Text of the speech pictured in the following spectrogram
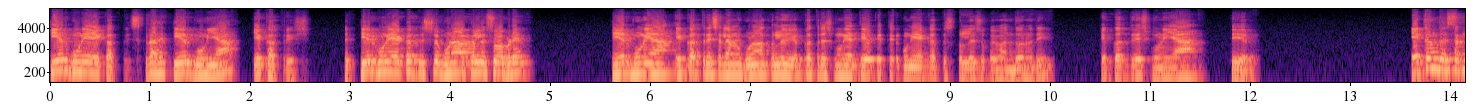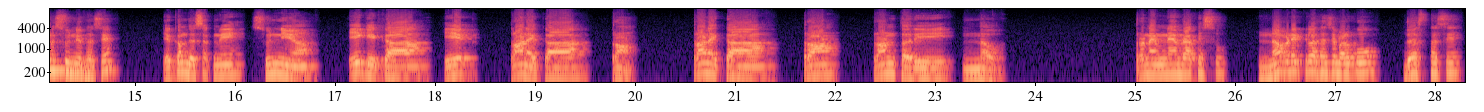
તેર ગુણ્યા એકત્રીસ. કેટલા તેર ગુણ્યા એકત્રીસ. તેર ગુણ્યા એકત્રીસ એટલે ગુણાકાર કરી લઈશું આપણે. તેર ગુણ્યા એકત્રીસ એટલે એનો ગુણાકાર કરી લઈશું એકત્રીસ ગુણ્યા તેર કે તેર ગુણ્યા એકત્રીસ કરી લઈશું, કઈ વાંધો નથી. એકત્રીસ ગુણ્યા તેર. એકમ દશકને શૂન્ય થશે. એકમ દશકને શૂન્ય, એક એકા, એક, ત્રણ એકા, ત્રણ. ત્રણ એકા, ત્રણ ત્રણ તરી નવ. ત્રણ એમને એમ રાખીશું. નવ ને કેટલા થશે બાળકો? દસ થશે.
